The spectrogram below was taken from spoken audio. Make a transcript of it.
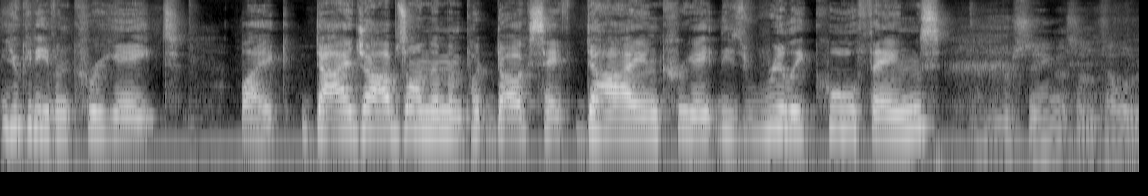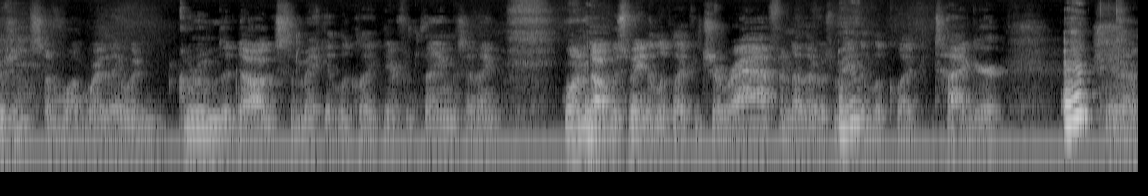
you could even create like dye jobs on them and put dog safe dye and create these really cool things. Remember seeing this on television somewhat where they would groom the dogs to make it look like different things. I think one dog was made to look like a giraffe, another was made to mm-hmm. look like a tiger. Mm-hmm. You know?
